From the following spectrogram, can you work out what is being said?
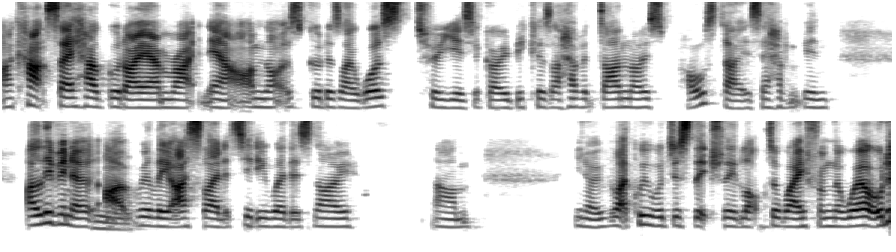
i can't say how good i am right now. I'm not as good as i was two years ago because i haven't done those pulse days. I haven't been i live in a, mm. a really isolated city where there's no um, you know, like we were just literally locked away from the world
